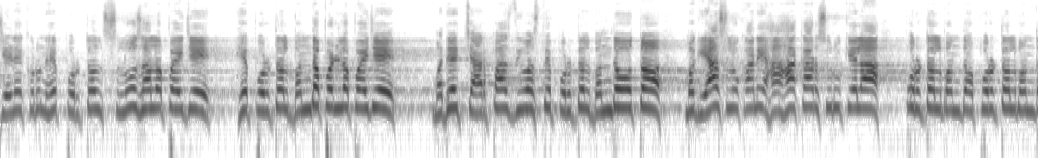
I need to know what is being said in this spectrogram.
जेणेकरून हे पोर्टल स्लो झालं पाहिजे हे पोर्टल बंद पडलं पाहिजे. मध्ये चार पाच दिवस ते पोर्टल बंद होतं. मग याच लोकांनी हाहाकार सुरू केला पोर्टल बंद पोर्टल बंद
